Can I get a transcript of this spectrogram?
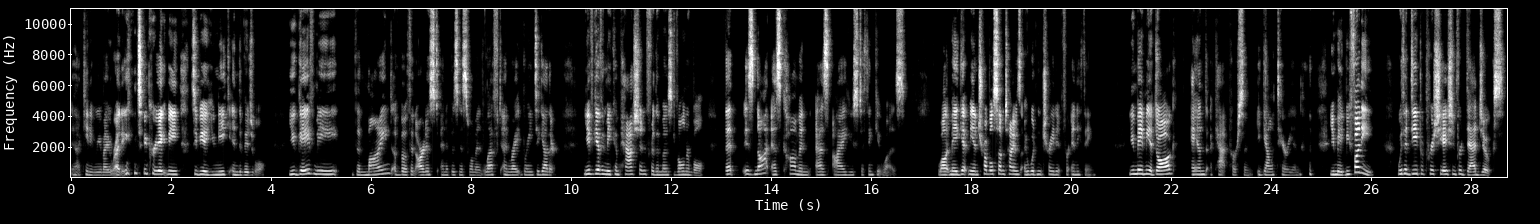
I can't even read my writing to create me to be a unique individual. You gave me the mind of both an artist and a businesswoman, left and right brain together. You've given me compassion for the most vulnerable. That is not as common as I used to think it was. While it may get me in trouble sometimes, I wouldn't trade it for anything. You made me a dog and a cat person, egalitarian. you made me funny, with a deep appreciation for dad jokes.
